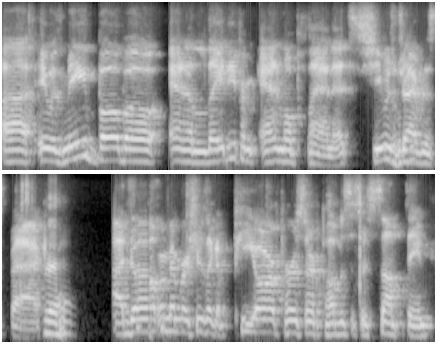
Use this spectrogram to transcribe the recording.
uh, it was me, Bobo, and a lady from Animal Planet. She was driving us back. I don't remember. She was like a PR person or publicist or something.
